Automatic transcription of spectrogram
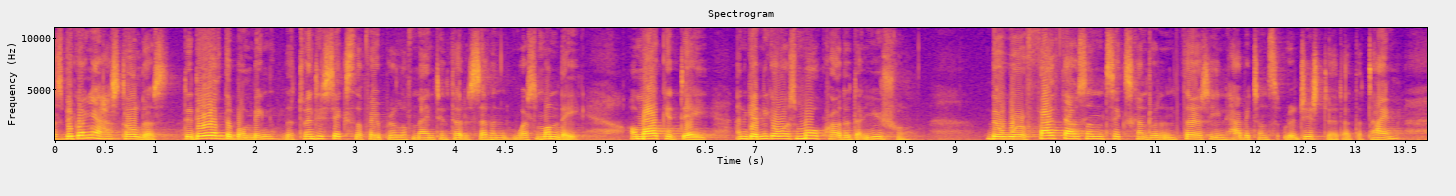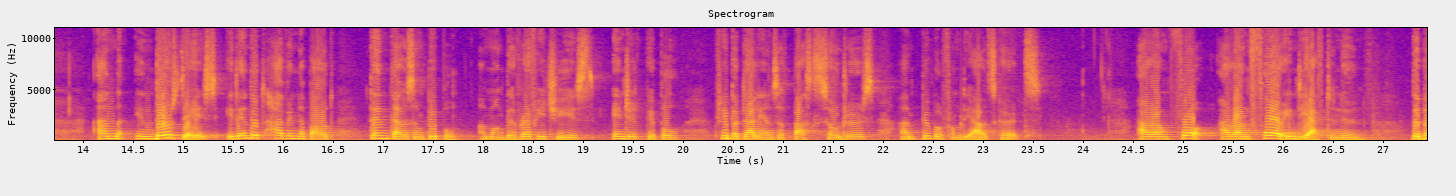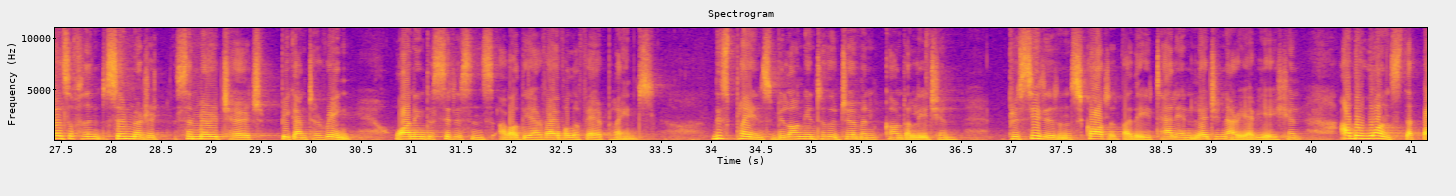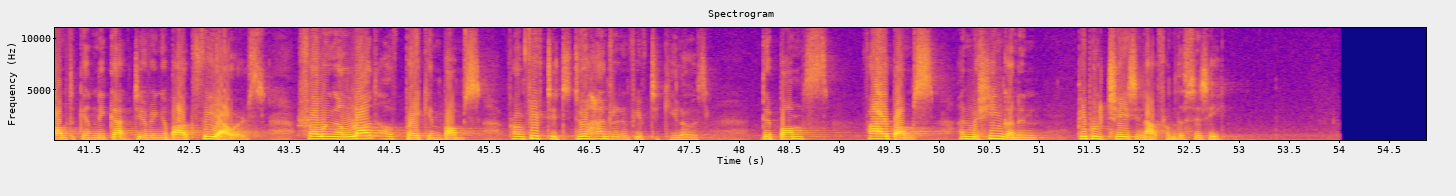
As Begonia has told us, the day of the bombing, the 26th of April of 1937, was Monday, a market day, and Guernica was more crowded than usual. There were 5,630 inhabitants registered at the time, and in those days it ended having about 10,000 people among the refugees, injured people, three battalions of Basque soldiers, and people from the outskirts. Around four, around four in the afternoon, the bells of St. Mary, Church began to ring, warning the citizens about the arrival of airplanes. These planes, belonging to the German Condor Legion, preceded and escorted by the Italian Legionary Aviation, are the ones that bombed Guernica during about three hours, throwing a lot of breaking bombs from 50 to 250 kilos, the bombs, fire bombs, and machine gunning, people chasing out from the city.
